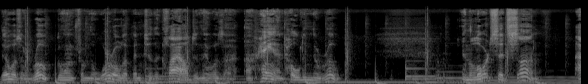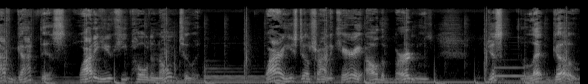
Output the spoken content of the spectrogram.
there was a rope going from the world up into the clouds, and there was a, a hand holding the rope. And the Lord said, Son, I've got this. Why do you keep holding on to it? Why are you still trying to carry all the burdens? Just let go.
